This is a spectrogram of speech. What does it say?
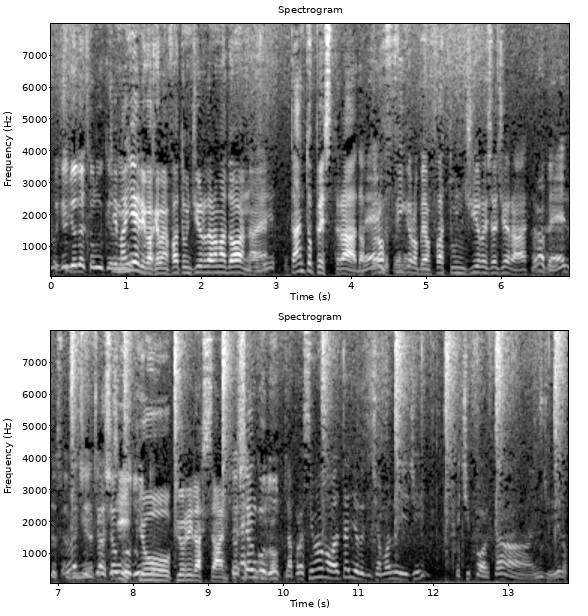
Perché gli ho detto lui che Sì, ma io. ieri va che abbiamo fatto un giro della Madonna, L'ha eh. detto. Tanto per strada, Bello, però però. figaro abbiamo fatto un giro esagerato. Però bello, Però scusa. ce, ce la siamo Sì, goduto. più, più rilassante. Ce la siamo goduto. La prossima volta glielo diciamo a Luigi e ci porta in giro.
